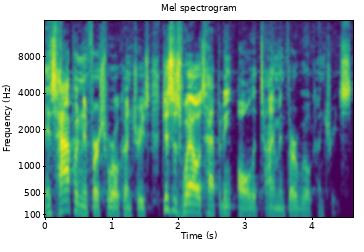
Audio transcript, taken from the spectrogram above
It's happened in first world countries just as well as happening all the time in third world countries.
